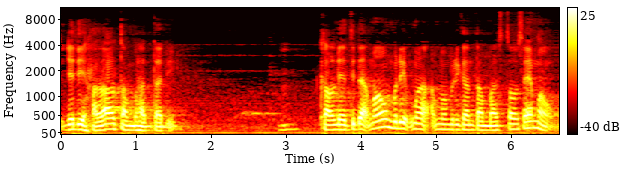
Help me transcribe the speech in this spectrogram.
Itu Jadi halal tambahan tadi. Kalau dia tidak mau memberi, ma- memberikan tambahan, setahu saya mau.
